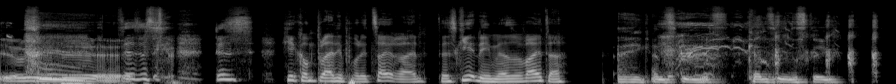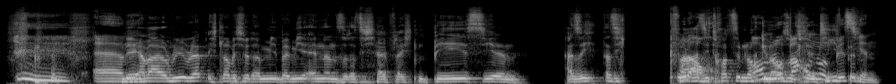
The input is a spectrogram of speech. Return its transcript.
Junge. Das ist, das ist, hier kommt bald die Polizei rein. Das geht nicht mehr so weiter. Ey, ganz übles, ganz übles Ding. Ähm, Nee, aber Real Rap, ich glaube, ich würde bei mir ändern, so dass ich halt vielleicht ein bisschen, also ich, dass ich quasi auch- trotzdem noch warum genauso nur, warum nur kreativ ein bin. bisschen?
